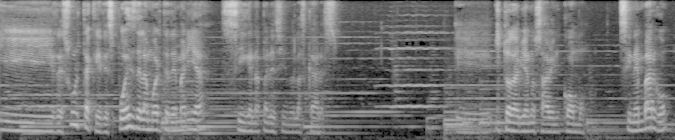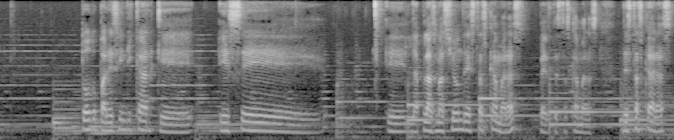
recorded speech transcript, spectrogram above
Y resulta que después de la muerte de María siguen apareciendo las caras. Eh, y todavía no saben cómo. Sin embargo, todo parece indicar que eh, la plasmación de estas cámaras, pues, de estas cámaras, de estas caras,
